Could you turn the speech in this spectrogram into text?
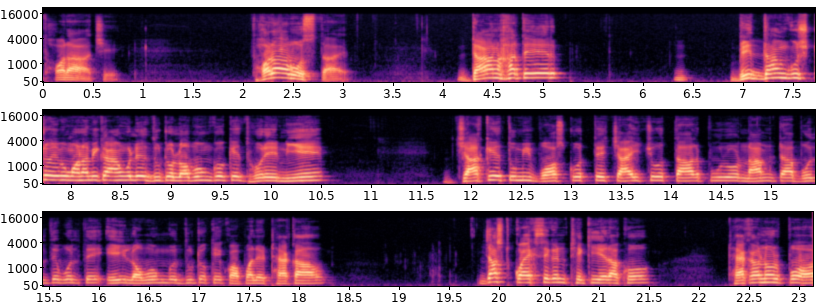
ধরা আছে। ধরা অবস্থায় ডান হাতের বৃদ্ধাঙ্গুষ্ট এবং অনামিকা আঙুলের দুটো লবঙ্গকে ধরে নিয়ে যাকে তুমি বস করতে চাইছো, তার পুরো নামটা বলতে বলতে এই লবঙ্গ দুটোকে কপালে ঠেকাও। জাস্ট কয়েক সেকেন্ড ঠেকিয়ে রাখো। ঠেকানোর পর,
